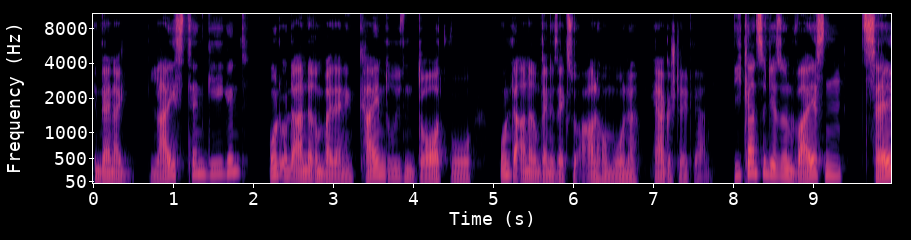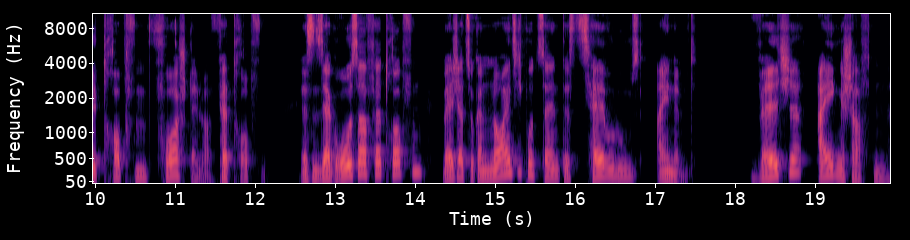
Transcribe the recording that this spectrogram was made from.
in deiner Leistengegend und unter anderem bei deinen Keimdrüsen, dort wo unter anderem deine Sexualhormone hergestellt werden. Wie kannst du dir so einen weißen Zelltropfen vorstellen oder Fetttropfen? Es ist ein sehr großer Fetttropfen, welcher ca. 90% des Zellvolumens einnimmt. Welche Eigenschaften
